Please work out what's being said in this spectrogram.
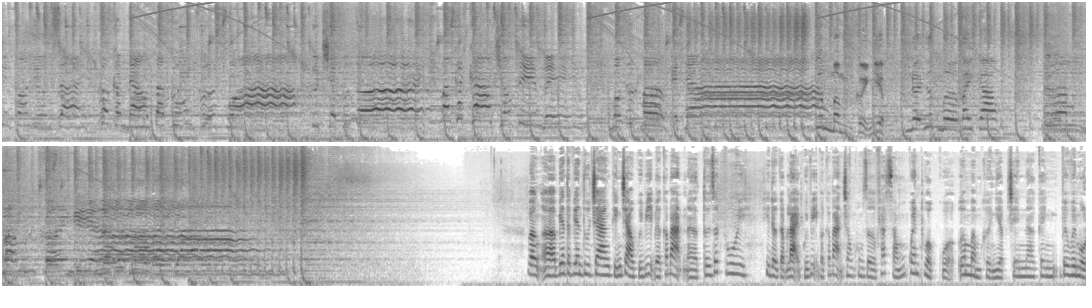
trên con đường dài khó khăn nào ta cũng vượt qua. Tuổi trẻ của tôi mang khát khao trong tim mình một ước mơ Việt Nam. Ươm mầm khởi nghiệp nơi ước mơ bay cao. Ươm mầm khởi nghiệp. Vâng, uh, biên tập viên Thu Trang kính chào quý vị và các bạn. Uh, tôi rất vui khi được gặp lại quý vị và các bạn trong khung giờ phát sóng quen thuộc của Ươm mầm khởi nghiệp trên uh, kênh VV1.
